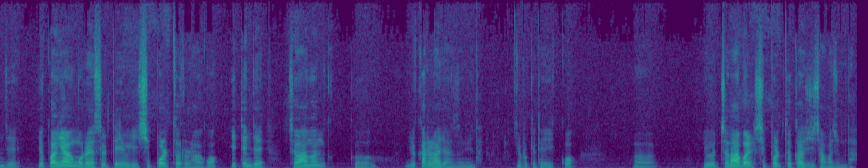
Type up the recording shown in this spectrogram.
이제 역방향으로 했을 때 여기 10V를 하고 이때 이제 저항은 그 역할을 하지 않습니다. 이렇게 되어 있고 어, 요 전압을 10V까지 잡아준다.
